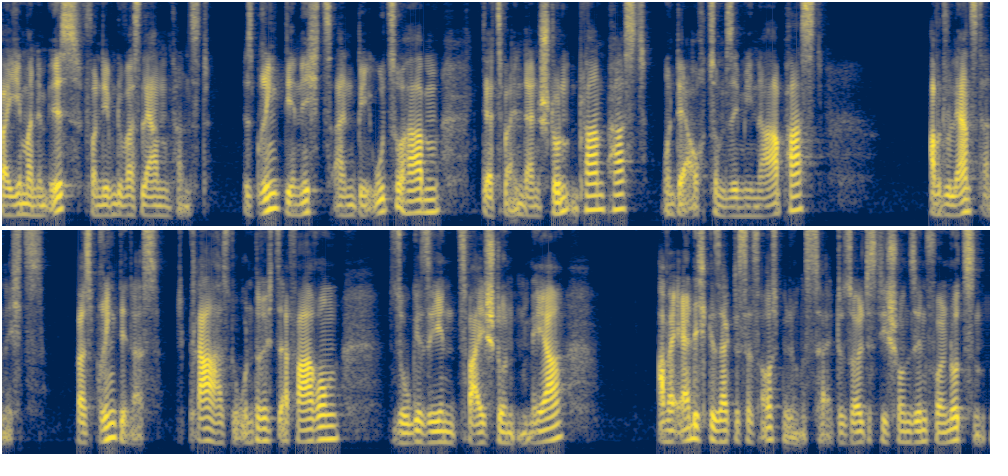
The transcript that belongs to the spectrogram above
bei jemandem ist, von dem du was lernen kannst. Es bringt dir nichts, einen BU zu haben, der zwar in deinen Stundenplan passt und der auch zum Seminar passt, aber du lernst da nichts. Was bringt dir das? Klar hast du Unterrichtserfahrung, so gesehen zwei Stunden mehr. Aber ehrlich gesagt ist das Ausbildungszeit. Du solltest die schon sinnvoll nutzen.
